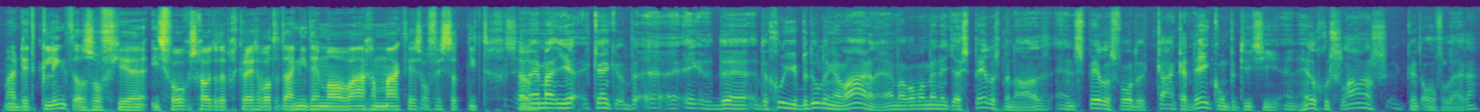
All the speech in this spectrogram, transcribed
Maar dit klinkt alsof je iets voorgeschoten hebt gekregen wat het eigenlijk niet helemaal waargemaakt is. Of is dat niet zo? Nee, maar je, kijk, de, de goede bedoelingen waren er. Maar op het moment dat jij spelers benadert en spelers voor de KKD-competitie een heel goed salaris kunt overleggen,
